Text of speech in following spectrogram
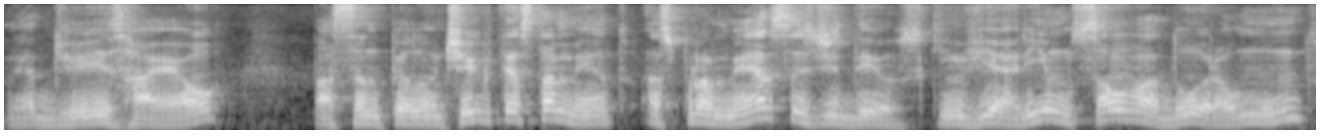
né, de Israel, passando pelo Antigo Testamento, as promessas de Deus que enviaria um Salvador ao mundo,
